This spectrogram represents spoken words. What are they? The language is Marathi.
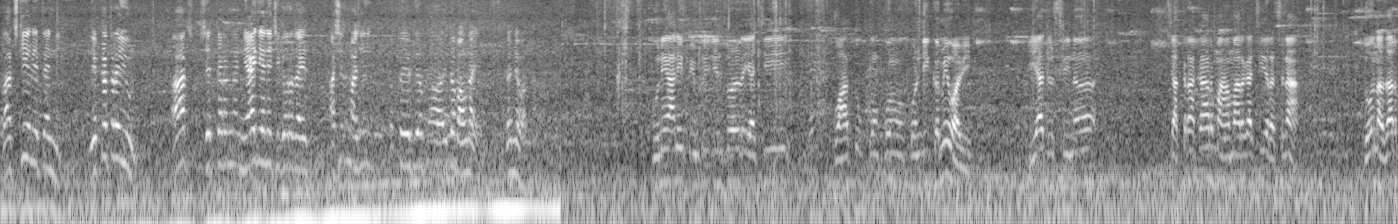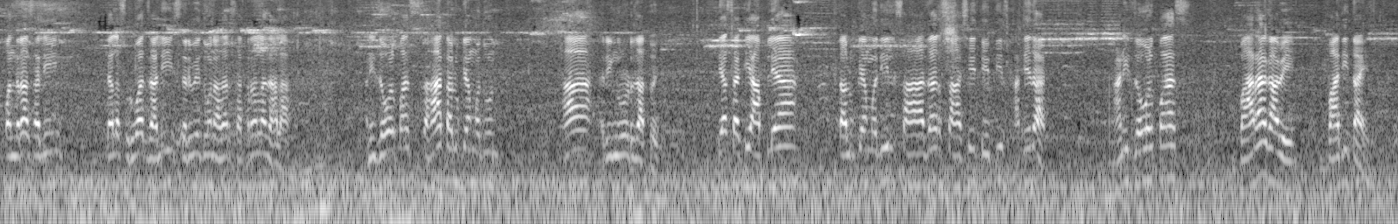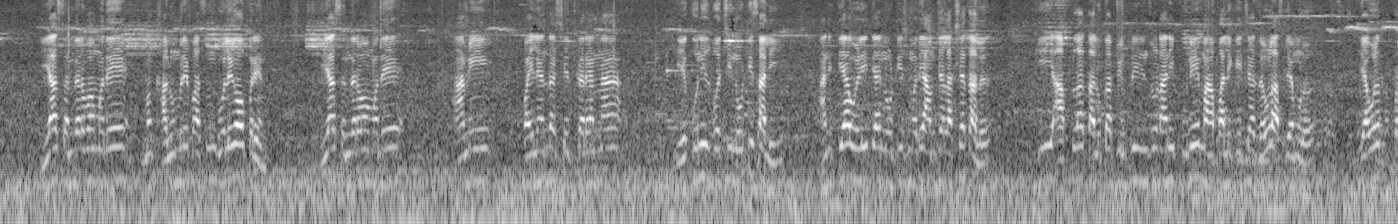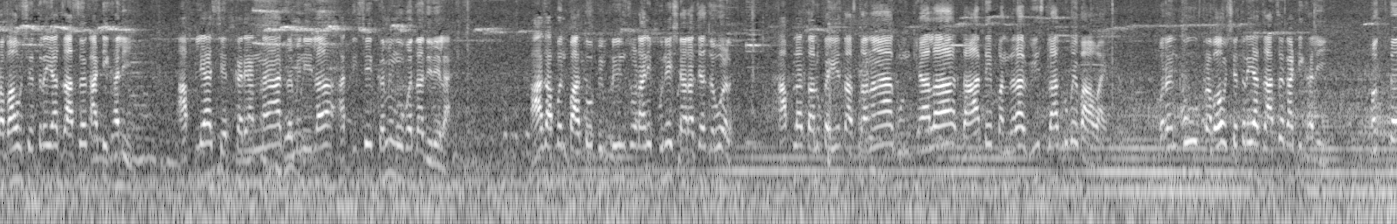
राजकीय नेत्यांनी एकत्र येऊन आज शेतकऱ्यांना न्याय देण्याची गरज आहे अशीच माझी फक्त इथं भावना आहे. धन्यवाद. पुणे आणि पिंपरी चिंचवड याची वाहतूक को- को- कोंडी कमी व्हावी. या दृष्टीनं चक्राकार महामार्गाची रचना दोन हजार पंधरा साली त्याला सुरुवात झाली सर्वे दोन हजार सतराला झाला. आणि जवळपास सहा तालुक्यामधून हा रिंग रोड जातो आहे त्यासाठी आपल्या तालुक्यामधील सहा हजार सहाशे तेहतीस खातेदार आणि जवळपास बारा गावे बाधित आहेत. या संदर्भामध्ये मग खालुंबरेपासून गोलेगावपर्यंत या संदर्भामध्ये आम्ही पहिल्यांदा शेतकऱ्यांना एकोणीस बची नोटीस आली आणि त्यावेळी त्या नोटीसमध्ये आमच्या लक्षात आलं की आपला तालुका पिंपरी चिंचवड आणि पुणे महापालिकेच्या जवळ असल्यामुळं त्यावर प्रभाव क्षेत्र या जाचक अटीखाली आपल्या शेतकऱ्यांना जमिनीला अतिशय कमी मोबदला दिलेला आहे. आज आपण पाहतो पिंपरी चिंचवड आणि पुणे शहराच्या जवळ आपला तालुका येत असताना गुंठ्याला दहा ते पंधरा वीस लाख रुपये भाव आहे. परंतु प्रभाव क्षेत्र या जाचकाठीखाली फक्त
